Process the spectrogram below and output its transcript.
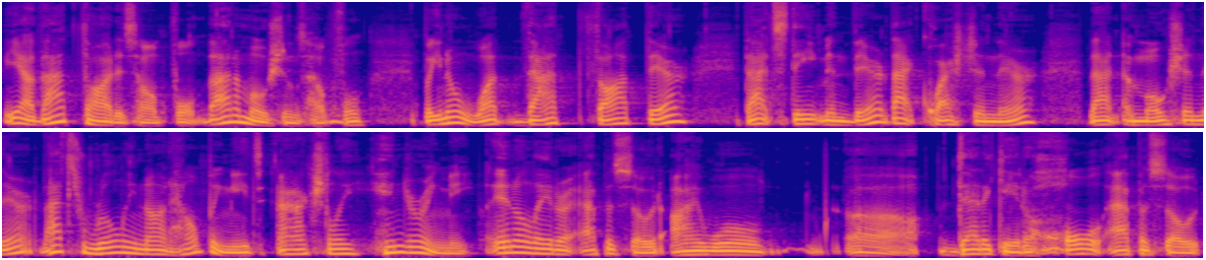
yeah, that thought is helpful. That emotion is helpful. But you know what? That thought there, that statement there, that question there, that emotion there, that's really not helping me. It's actually hindering me. In a later episode, I will uh, dedicate a whole episode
